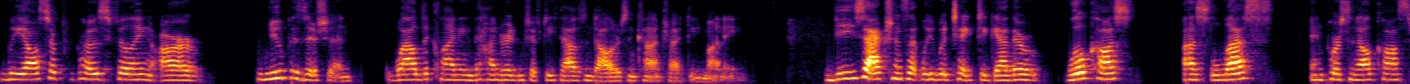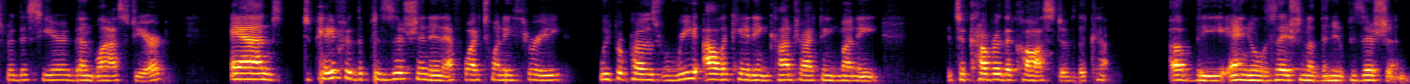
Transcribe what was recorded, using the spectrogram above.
we also propose filling our new position while declining the hundred and fifty thousand dollars in contracting money. These actions that we would take together will cost us less in personnel costs for this year than last year. And to pay for the position in FY twenty-three, we propose reallocating contracting money to cover the cost of the, of the annualization of the new position.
